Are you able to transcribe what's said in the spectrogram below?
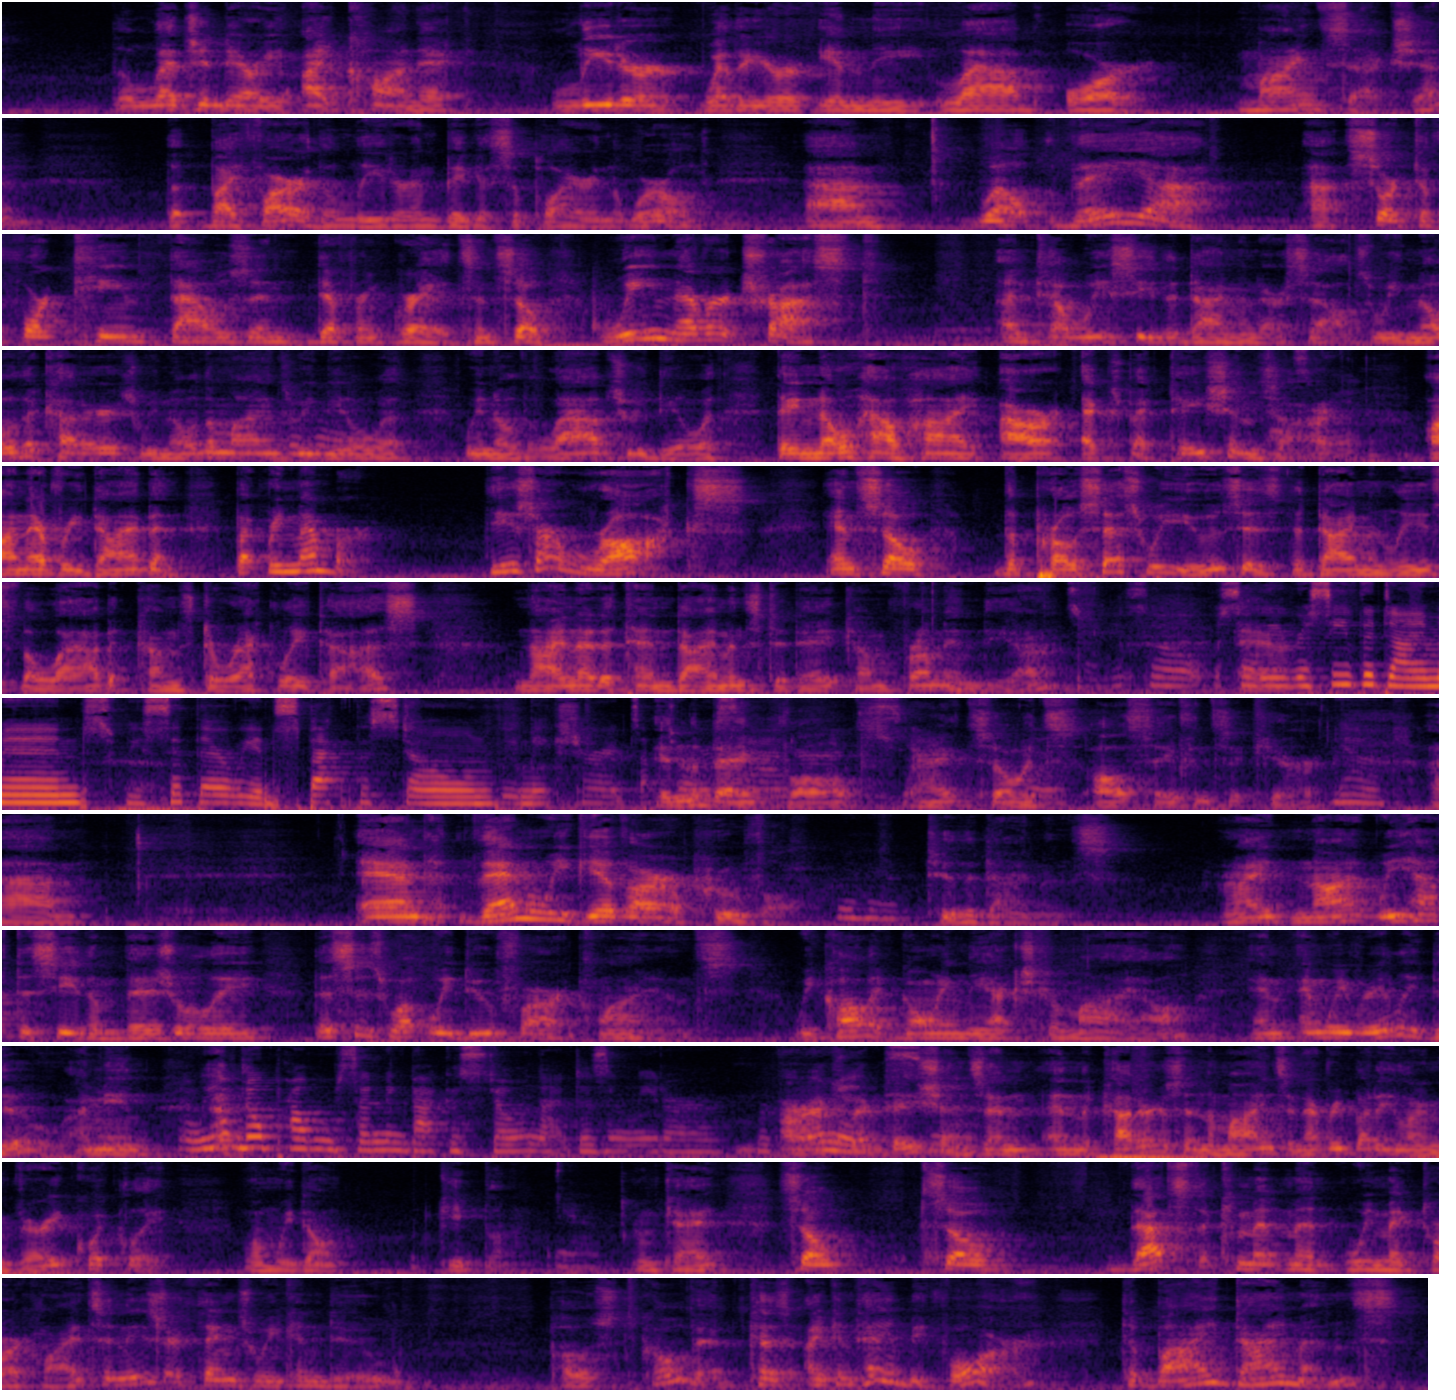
the legendary, iconic leader, whether you're in the lab or mine section, the, by far the leader and biggest supplier in the world. Um, well, they uh, uh, sort to 14,000 different grades. And so we never trust until we see the diamond ourselves. We know the cutters, we know the mines we deal with, we know the labs we deal with. They know how high our expectations That's are right. on every diamond. But remember, these are rocks. And so the process we use is the diamond leaves the lab, it comes directly to us. Nine out of ten diamonds today come from India. So, so we receive the diamond. We sit there. We inspect the stone. We make sure it's up in to the bank standards. vaults, Yeah. right? So Yeah. it's all safe and secure. Yeah. Um, and then we give our approval Mm-hmm. to the diamonds, right? Not we have to see them visually. This is what we do for our clients. We call it going the extra mile, and, and we really do. I mean, And we have no problem sending back a stone that doesn't meet our requirements. our expectations, and, and the cutters and the mines and everybody learn very quickly when we don't keep them. Yeah. Okay, so so that's the commitment we make to our clients, and these are things we can do post COVID. Because I can tell you before, to buy diamonds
